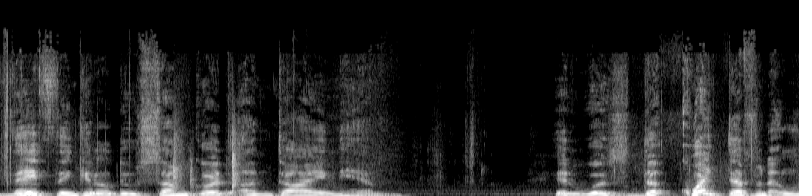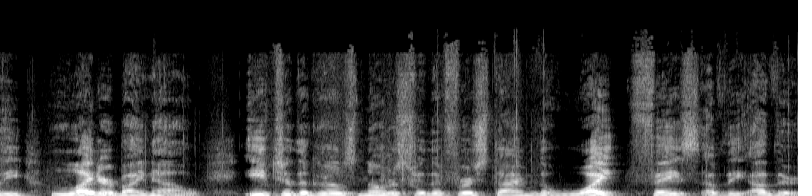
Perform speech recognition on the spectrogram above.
They think it'll do some good untying him. It was de- quite definitely lighter by now. Each of the girls noticed for the first time the white face of the other.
